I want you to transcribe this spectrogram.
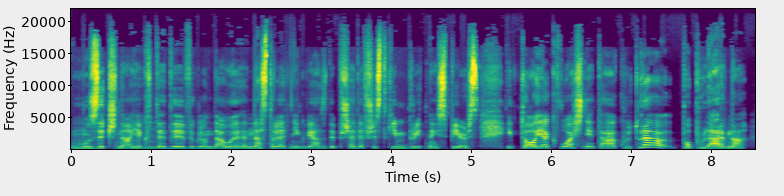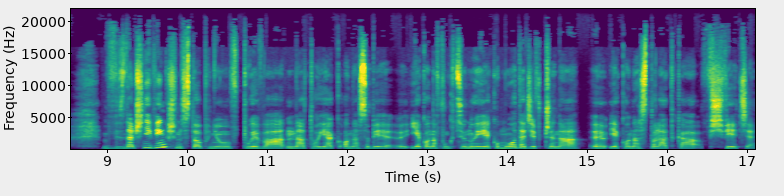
muzyczna, jak mhm. wtedy wyglądały nastoletnie gwiazdy, przede wszystkim Britney Spears. I to, jak właśnie ta kultura popularna w znacznie większym stopniu wpływa na to, jak ona sobie, jak ona funkcjonuje jako młoda dziewczyna, e, jako nastolatka w świecie.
